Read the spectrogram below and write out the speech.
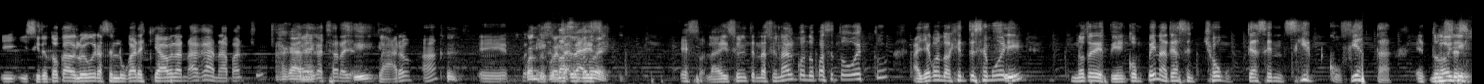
y, y si te toca luego ir a hacer lugares que hablan a Ghana, Pancho, a Ghana, a. Sí. claro. ¿ah? Eh, Cuando eh, se pasa la, todo esto. Eso, la edición internacional, cuando pase todo esto, allá cuando la gente se muere, no te despiden con pena, te hacen show, te hacen circo, fiesta. Entonces,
